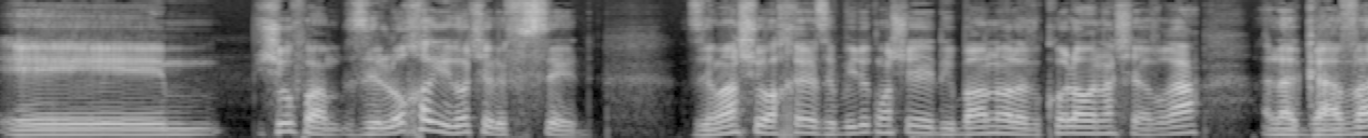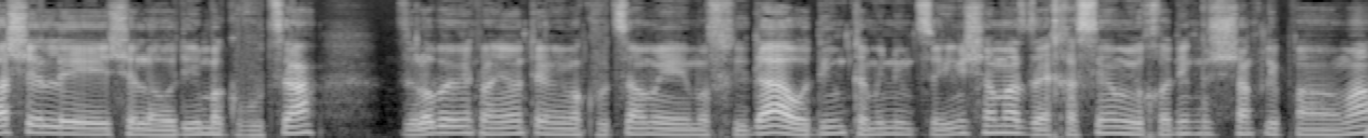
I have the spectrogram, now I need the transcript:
אה, שוב פעם, זה לא חגיגות של הפסד, זה משהו אחר, זה בדיוק מה שדיברנו עליו כל העונה שעברה, על הגאווה של, אה, של האוהדים בקבוצה. זה לא באמת מעניין אותם אם הקבוצה מפסידה, האוהדים תמיד נמצאים שם, זה היחסים המיוחדים, כמו ששנקלי פעם אמר,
